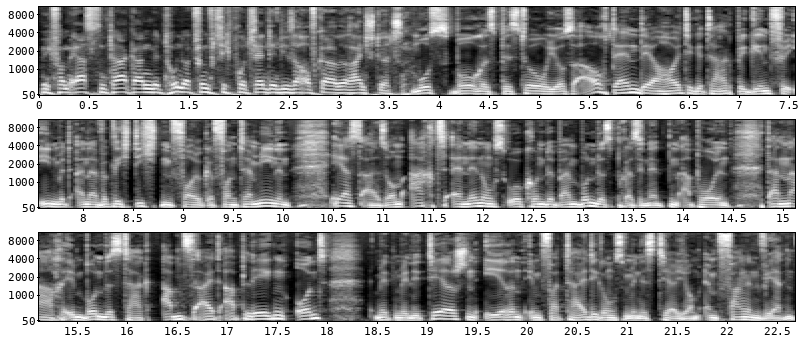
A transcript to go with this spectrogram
mich vom ersten Tag an mit 150 Prozent in diese Aufgabe reinstellen stürzen. Muss Boris Pistorius auch, denn der heutige Tag beginnt für ihn mit einer wirklich dichten Folge von Terminen. Erst also um acht Ernennungsurkunde beim Bundespräsidenten abholen, danach im Bundestag Amtseid ablegen und mit militärischen Ehren im Verteidigungsministerium empfangen werden.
